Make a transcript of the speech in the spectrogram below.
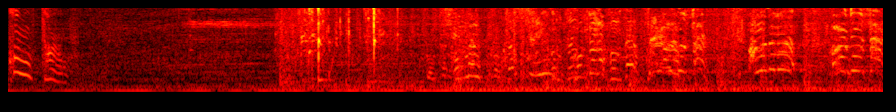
komutan? Sen öldün sen! Anladın mı? Öldün sen!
